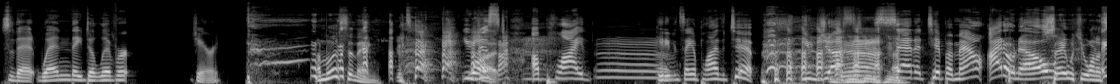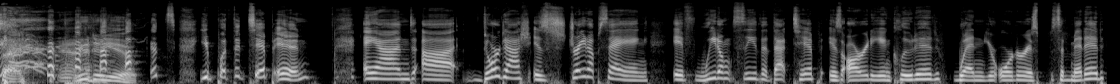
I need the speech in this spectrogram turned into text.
so that when they deliver Jared, I'm listening. you What? just apply can't even say apply the tip. You just set a tip amount. I don't know. say what you want to say. you do you. It's, you put the tip in, and uh, DoorDash is straight up saying if we don't see that that tip is already included when your order is submitted,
